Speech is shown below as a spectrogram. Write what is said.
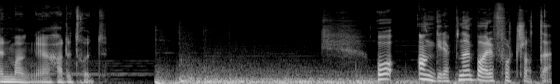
enn mange hadde trodd. Og angrepene bare fortsatte.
